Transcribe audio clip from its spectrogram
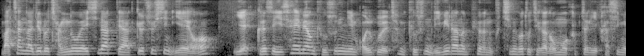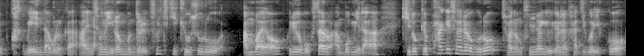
마찬가지로 장로회 신학대학교 출신이에요. 예, 그래서 이 세 명 교수님 얼굴 참 교수님이라는 표현 붙이는 것도 제가 너무 갑자기 가슴이 콱 메인다 볼까? 아니 저는 이런 분들 솔직히 교수로 안 봐요. 그리고 목사로 안 봅니다. 기독교 파괴 서력으로 저는 분명히 의견을 가지고 있고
